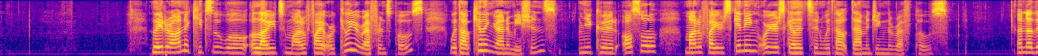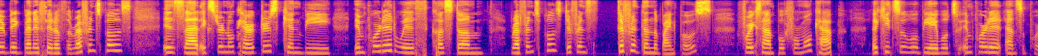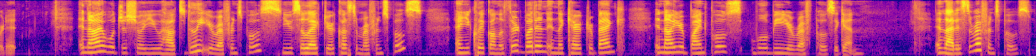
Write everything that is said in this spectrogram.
Later on, Akeytsu will allow you to modify or kill your reference pose without killing your animations. You could also modify your skinning or your skeleton without damaging the ref pose. Another big benefit of the reference pose is that external characters can be imported with custom reference pose different, different than the bind pose. For example, for mocap, Akeytsu will be able to import it and support it. And I will just show you how to delete your reference pose. You select your custom reference pose and you click on the third button in the character bank and now your bind pose will be your ref pose again. And that is the reference pose.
